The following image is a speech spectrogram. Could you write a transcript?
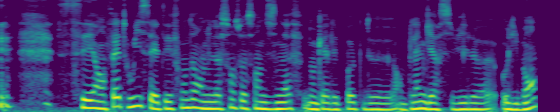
c'est en fait, oui, ça a été fondé en 1979, donc à l'époque de, en pleine guerre civile euh, au Liban.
